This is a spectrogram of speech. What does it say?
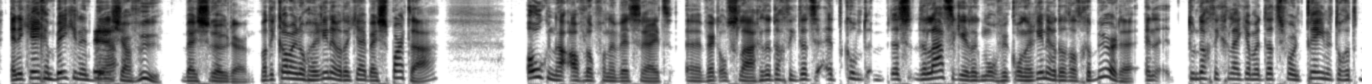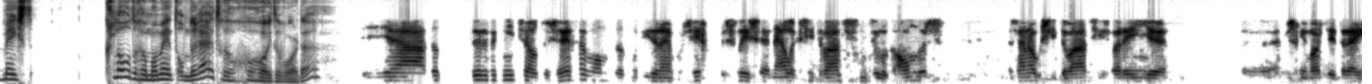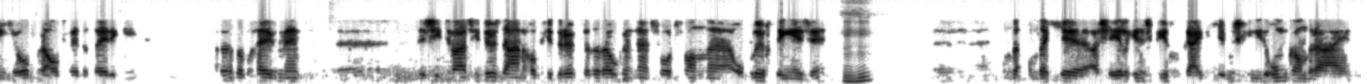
En ik kreeg een beetje een déjà vu bij Schreuder. Want ik kan me nog herinneren dat jij bij Sparta ook na afloop van een wedstrijd eh, werd ontslagen. Toen dacht ik, dat is, het komt, dat is de laatste keer dat ik me ongeveer kon herinneren dat dat gebeurde. En eh, toen dacht ik gelijk, ja, maar dat is voor een trainer toch het meest klotige moment om eruit ge- gegooid te worden? Ja, dat durf ik niet zo te zeggen, want dat moet iedereen voor zich beslissen. En elke situatie is natuurlijk anders. Er zijn ook situaties waarin je, en misschien was dit er eentje voor Alfred, dat weet ik niet. Dat op een gegeven moment de situatie dusdanig op je drukt dat het ook een eh, soort van eh, opluchting is. Hè? Mhm. Omdat, omdat je, als je eerlijk in de spiegel kijkt, dat je misschien niet om kan draaien.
